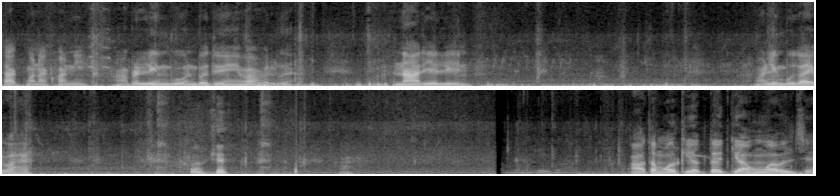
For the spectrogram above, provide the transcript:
શાકમાં નાખવાની આપણે લીંબુ ને બધું અહીં વાવેલું છે નારિયેલી ને. આ લીંબુ તો આવ્યા હે ઓકે આ તમે ઓળખી શકતા ક્યાં હું આવેલ છે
